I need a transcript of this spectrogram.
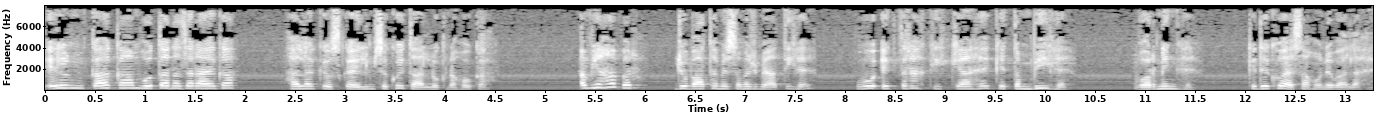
علم کا کام ہوتا نظر آئے گا، حالانکہ اس کا علم سے کوئی تعلق نہ ہوگا۔ اب یہاں پر جو بات ہمیں سمجھ میں آتی ہے، وہ ایک طرح کی کیا ہے کہ تمبی ہے وارننگ ہے کہ دیکھو ایسا ہونے والا ہے۔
